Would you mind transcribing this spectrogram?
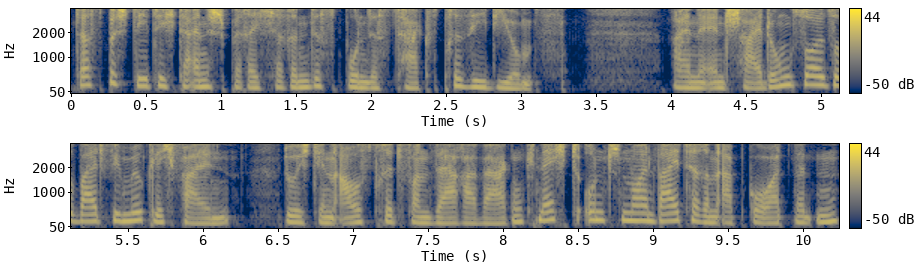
Das bestätigte eine Sprecherin des Bundestagspräsidiums. Eine Entscheidung soll so bald wie möglich fallen. Durch den Austritt von Sarah Wagenknecht und neun weiteren Abgeordneten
